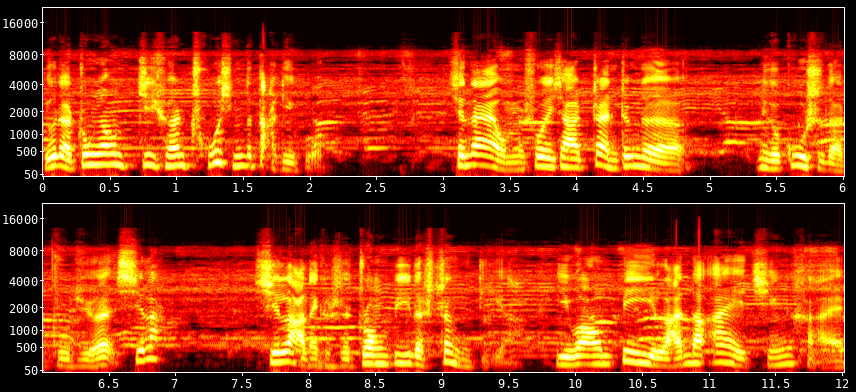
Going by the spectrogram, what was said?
有点中央集权雏形的大帝国。现在我们说一下战争的那个故事的主角希腊。希腊那可是装逼的圣地啊！一望碧蓝的爱琴海，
